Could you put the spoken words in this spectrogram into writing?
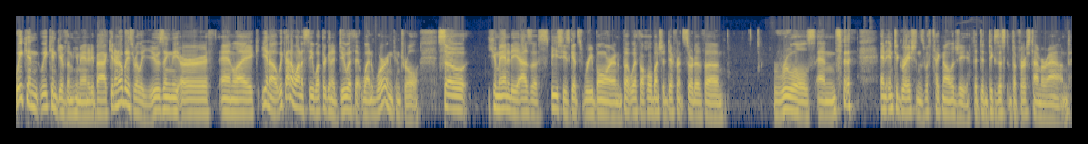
we can we can give them humanity back. You know, nobody's really using the earth, and like you know, we kind of want to see what they're going to do with it when we're in control. So humanity as a species gets reborn, but with a whole bunch of different sort of uh, rules and and integrations with technology that didn't exist the first time around.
